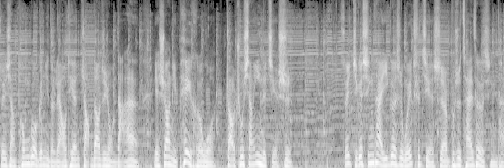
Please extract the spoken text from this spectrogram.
所以想通过跟你的聊天找到这种答案，也需要你配合我找出相应的解释。所以几个心态，一个是维持解释而不是猜测的心态；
